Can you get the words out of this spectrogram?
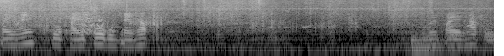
ไปไหมโกไผ่โกบุญใหญ่ครับผมไม่ไปนะครับผม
